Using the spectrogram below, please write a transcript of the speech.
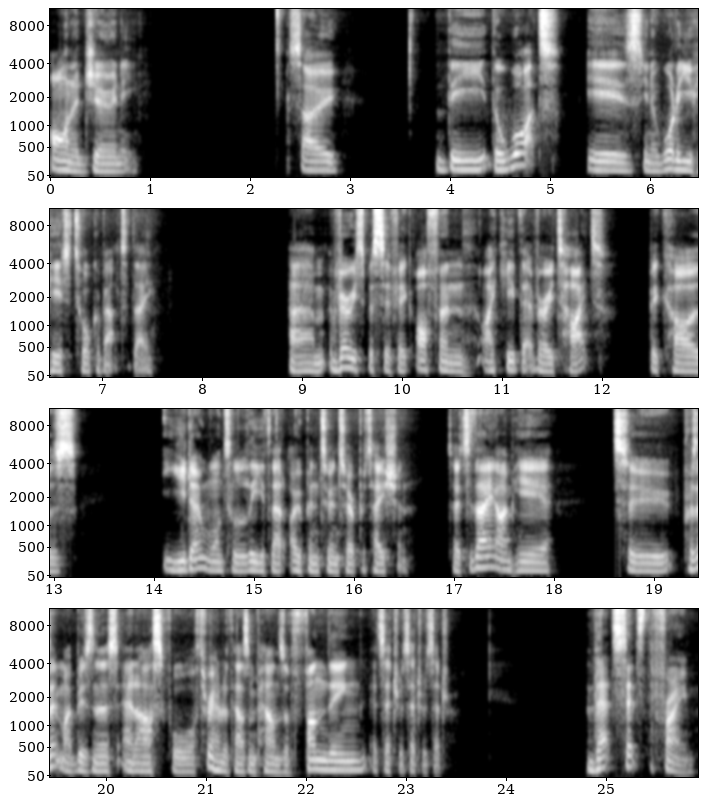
on a journey. So the the what is, you know, what are you here to talk about today? Um, very specific. Often I keep that very tight because you don't want to leave that open to interpretation. So today I'm here to present my business and ask for £300,000 of funding, etc., etc., etc. That sets the frame.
